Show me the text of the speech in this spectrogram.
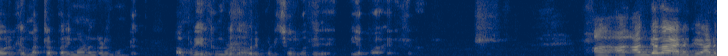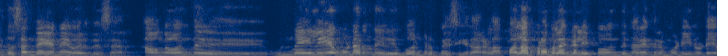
அவருக்கு மற்ற பரிமாணங்களும் உண்டு. அப்படி இருக்கும் பொழுது அவர் இப்படி சொல்வது வியப்பாக இருக்கிறது. அங்கதான் எனக்கு அடுத்த சந்தேகமே வருது சார். அவங்க வந்து உண்மையிலேயே உணர்ந்து இது போன்று பேசுகிறார்களா? பல பிரபலங்கள் இப்போ வந்து நரேந்திர மோடியினுடைய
